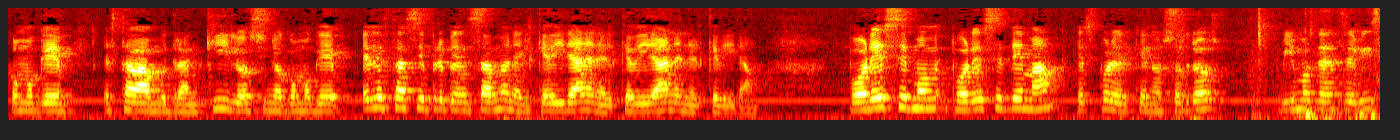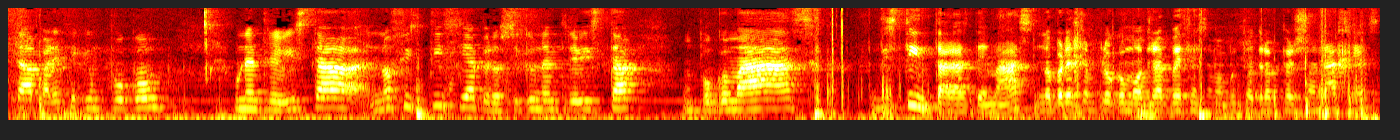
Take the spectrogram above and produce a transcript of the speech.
como que estaba muy tranquilo, sino como que él está siempre pensando en el que dirán, en el que dirán, en el que dirán. Por ese, por ese tema es por el que nosotros vimos la entrevista, parece que un poco una entrevista no ficticia, pero sí que una entrevista un poco más distinta a las demás. No, por ejemplo, como otras veces hemos visto otros personajes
